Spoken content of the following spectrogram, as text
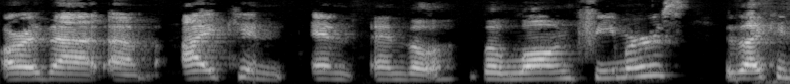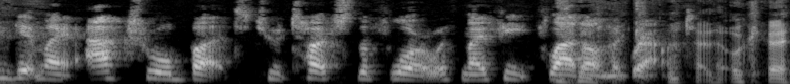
are that um, I can and and the the long femurs is I can get my actual butt to touch the floor with my feet flat Oh on the ground. God, okay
